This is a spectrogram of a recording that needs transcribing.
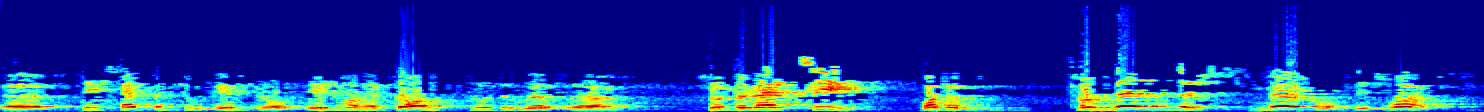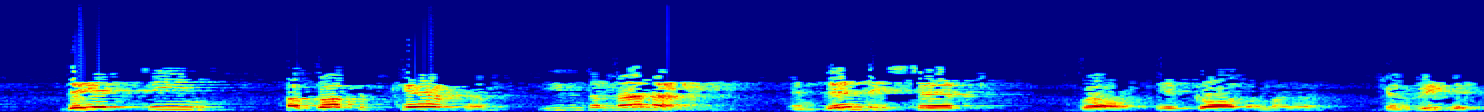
Uh, this happened to Israel. Israel had gone through the um, through the Red Sea. What a tremendous miracle this was. They had seen how God took care of them, even the manna. And then they said, Well, is God among us? You can read it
